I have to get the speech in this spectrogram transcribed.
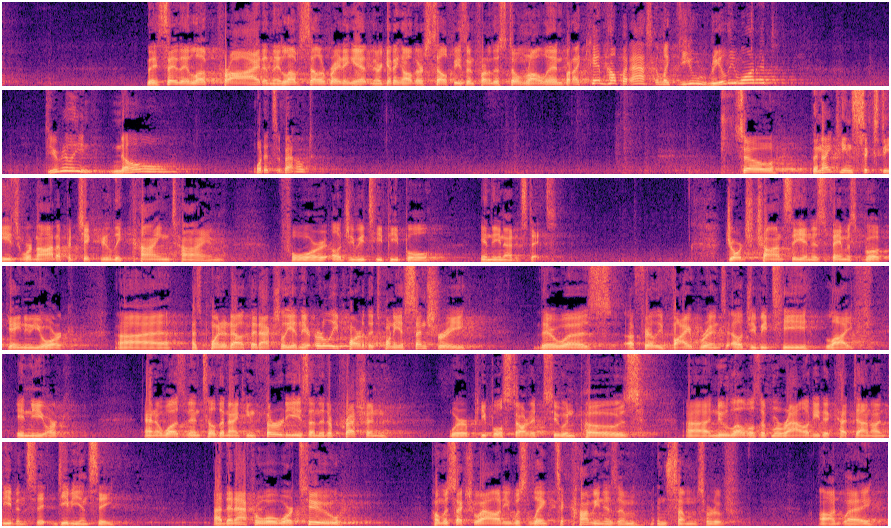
They say they love pride and they love celebrating it and they're getting all their selfies in front of the Stonewall Inn, but I can't help but ask, I'm like, do you really want it? Do you really know what it's about? So, the 1960s were not a particularly kind time for LGBT people in the United States. George Chauncey, in his famous book, Gay New York, uh, has pointed out that actually in the early part of the 20th century, there was a fairly vibrant LGBT life in New York. And it wasn't until the 1930s and the Depression where people started to impose uh, new levels of morality to cut down on deviancy. And then after World War II, homosexuality was linked to communism in some sort of odd way,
